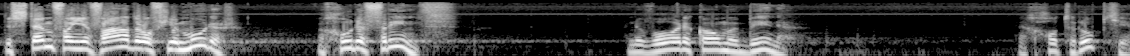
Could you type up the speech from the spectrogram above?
De stem van je vader of je moeder. Een goede vriend. En de woorden komen binnen. En God roept je.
